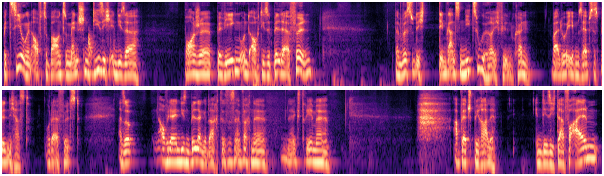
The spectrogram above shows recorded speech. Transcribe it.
Beziehungen aufzubauen zu Menschen, die sich in dieser Branche bewegen und auch diese Bilder erfüllen, dann wirst du dich dem Ganzen nie zugehörig fühlen können, weil du eben selbst das Bild nicht hast oder erfüllst. Also auch wieder in diesen Bildern gedacht, das ist einfach eine, eine extreme Abwärtsspirale, in die sich da vor allem,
